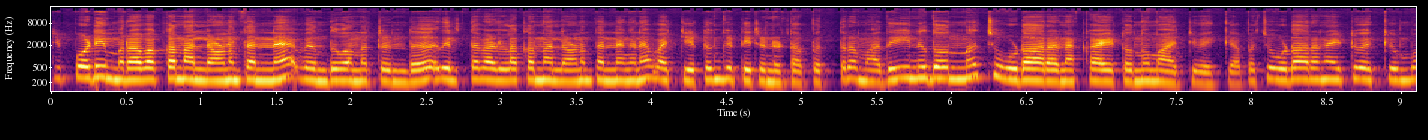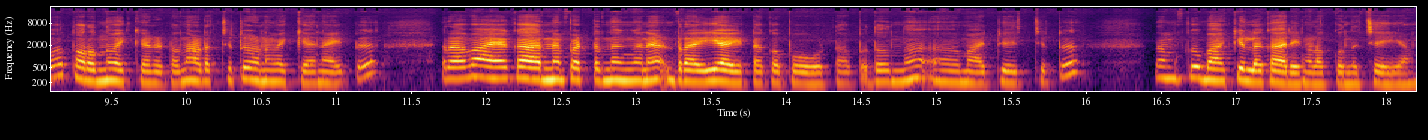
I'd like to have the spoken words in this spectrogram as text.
അരിപ്പൊടി ഇമ്രാവൊക്കെ നല്ലോണം തന്നെ വെന്ത് വന്നിട്ടുണ്ട്. ഇതിലത്തെ വെള്ളമൊക്കെ നല്ലോണം തന്നെ അങ്ങനെ വറ്റിയിട്ടും കിട്ടിയിട്ടുണ്ട് കേട്ടോ അപ്പോൾ ഇത്ര മതി. ഇനി ഇതൊന്ന് ചൂടാറാനൊക്കെ ആയിട്ടൊന്ന് മാറ്റി വയ്ക്കുക അപ്പോൾ ചൂടാറാനായിട്ട് വെക്കുമ്പോൾ തുറന്ന് വെക്കാൻ കേട്ടോ ഒന്ന് അടച്ചിട്ട് വേണം വെക്കാനായിട്ട്. റവ ആയ കാരണം പെട്ടെന്ന് ഇങ്ങനെ ഡ്രൈ ആയിട്ടൊക്കെ പോകും കേട്ടോ അപ്പോൾ ഇതൊന്ന് മാറ്റി വെച്ചിട്ട് നമുക്ക് ബാക്കിയുള്ള കാര്യങ്ങളൊക്കെ ഒന്ന് ചെയ്യാം.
